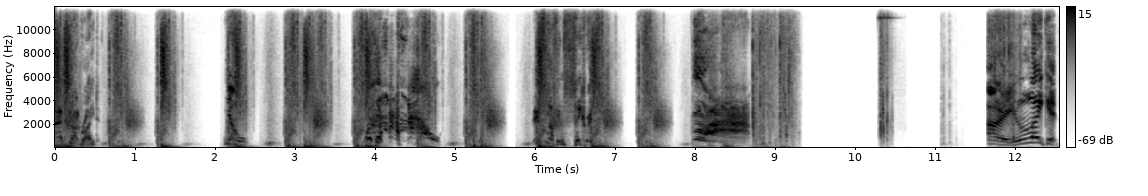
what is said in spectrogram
That's not right. No. Ow! There's nothing sacred. Ah! I like it.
